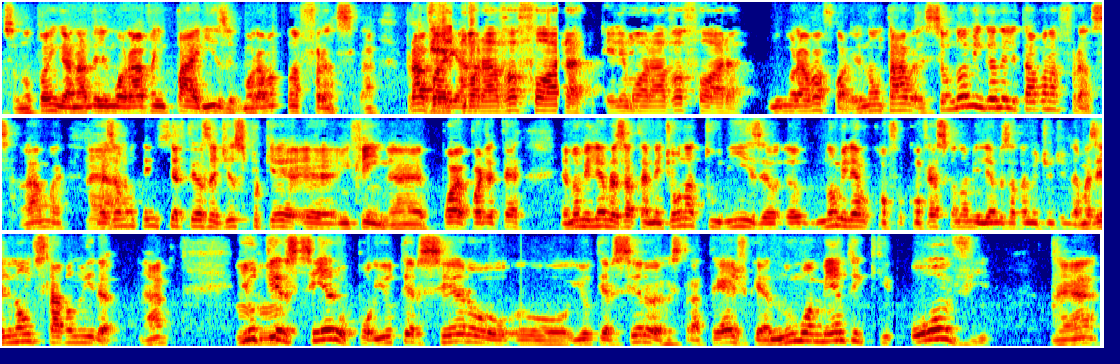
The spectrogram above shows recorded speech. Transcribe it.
se eu não estou enganado, ele morava em Paris, ele morava na França. Tá? Variar, ele morava fora, ele morava fora. Ele morava fora, ele não estava, se eu não me engano, ele estava na França, né? mas, é. mas, eu não tenho certeza disso, porque, é, enfim, né, pode, pode, até, eu não me lembro exatamente, ou na Tunísia, eu, eu não me lembro, confesso que eu não me lembro exatamente onde ele era, mas ele não estava no Irã, né? E uhum. o terceiro, e o terceiro, o, e o terceiro erro estratégico é no momento em que houve, né,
